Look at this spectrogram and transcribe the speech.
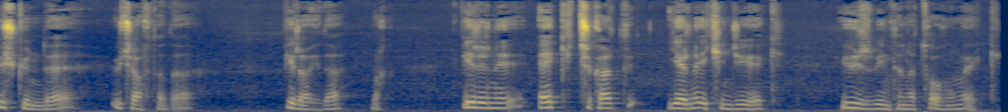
Üç günde, üç haftada, bir ayda bak birini ek çıkart yerine ikinciyi ek. Yüz bin tane tohumu ek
